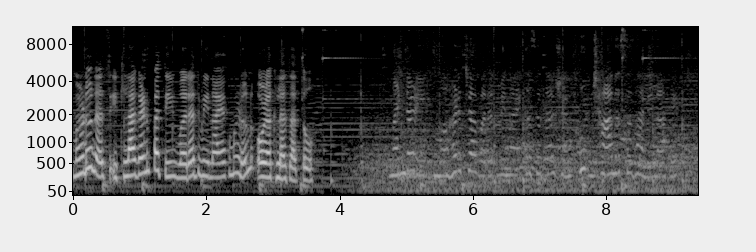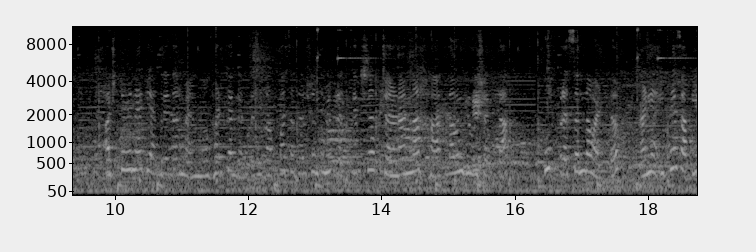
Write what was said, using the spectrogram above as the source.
म्हणूनच इथला गणपती वरद विनायक म्हणून ओळखला जातो. मंडळी महडच्या वरद विनायकाचं दर्शन खूप छान असं झालेलं आहे. अष्टविनायक यात्रेदरम्यान मोहडच्या गणपती बाप्पाचं दर्शन तुम्ही प्रत्यक्ष चरणांना हात लावून घेऊ शकता. खूप प्रसन्न वाटतं. आणि इथेच आपली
